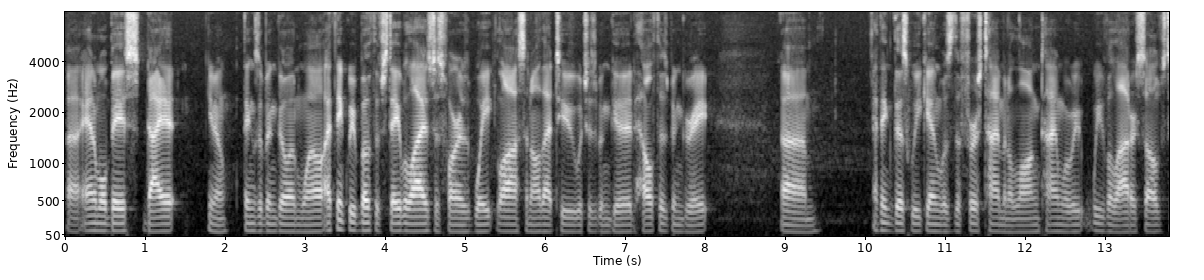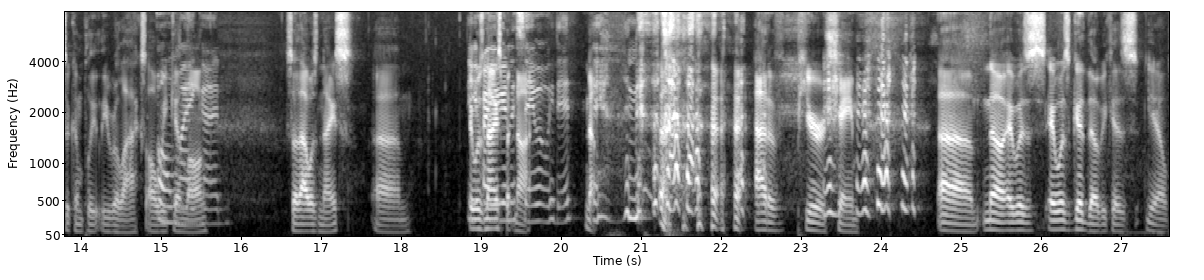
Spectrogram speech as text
uh, animal-based diet. You know, things have been going well. I think we both have stabilized as far as weight loss and all that too, which has been good. Health has been great. Um, I think this weekend was the first time in a long time where we, we've allowed ourselves to completely relax all oh weekend my long. god! So that was nice. Um, it was are nice, but not say what we did? No. out of pure shame. um, no, it was it was good though because you know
